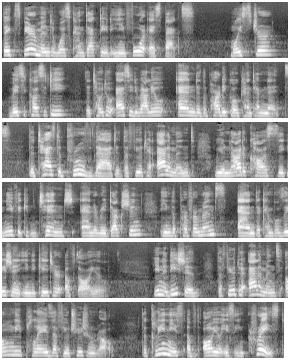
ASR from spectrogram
The experiment was conducted in four aspects moisture, viscosity, the total acid value, and the particle contaminants. The test proved that the filter element will not cause significant change and reduction in the performance and composition indicator of the oil. In addition, the filter element only plays the filtration role. The cleanness of the oil is increased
